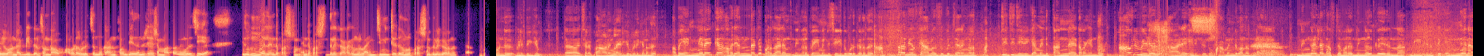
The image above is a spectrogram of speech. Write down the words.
ഒരു കോണ്ടാക്ട് ഡീറ്റെയിൽസ് ഉണ്ടാവും. അവിടെ വിളിച്ചൊന്ന് കൺഫേം ചെയ്തതിന് ശേഷം മാത്രം നിങ്ങൾ ചെയ്യുക ഇതൊന്നുമല്ല എന്റെ പ്രശ്നം. എന്റെ പ്രശ്നത്തിലേക്ക് കടക്കുന്നുള്ളൂ അഞ്ച് മിനിറ്റ് ആയിട്ട് നമ്മൾ പ്രശ്നത്തിലേക്ക് കടന്നിട്ടില്ല. കൊണ്ട് വിളിപ്പിക്കും. ചിലപ്പോൾ ആണുങ്ങളായിരിക്കും വിളിക്കുന്നത്. അപ്പൊ എങ്ങനെയൊക്കെ അവരെന്തൊക്കെ പറഞ്ഞാലും നിങ്ങൾ പേയ്മെന്റ് ചെയ്തു കൊടുക്കരുത്. അത്രയധികം സ്കാമേഴ്സ് ഇപ്പൊ ജനങ്ങളെ പറ്റിച്ച് ജീവിക്കാൻ വേണ്ടി തന്നെ ആയിട്ട് ഇറങ്ങിയിട്ടുണ്ട്. ആ ഒരു വീഡിയോയുടെ താഴെ എനിക്കൊരു കമന്റ് വന്നിട്ടുണ്ടായിരുന്നു. നിങ്ങളുടെ കസ്റ്റമർ നിങ്ങൾക്ക് തരുന്ന ഡീറ്റെയിൽസ് എങ്ങനെ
